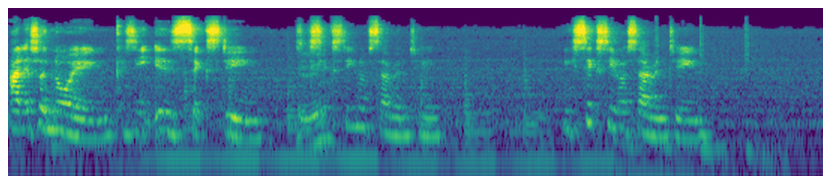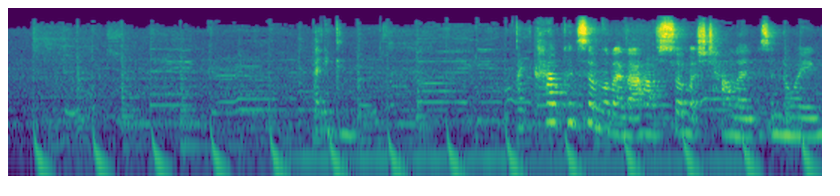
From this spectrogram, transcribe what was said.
And it's annoying because he is 16. Is Is he? 16 or 17? He's 16 or 17. How can someone like that have so much talent? It's annoying.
